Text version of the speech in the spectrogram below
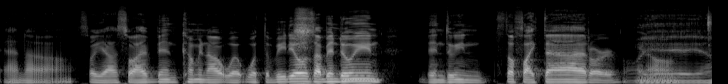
and uh, so yeah, so I've been coming out with what the videos I've been doing, been doing stuff like that, or Oh you yeah, know, yeah, yeah.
